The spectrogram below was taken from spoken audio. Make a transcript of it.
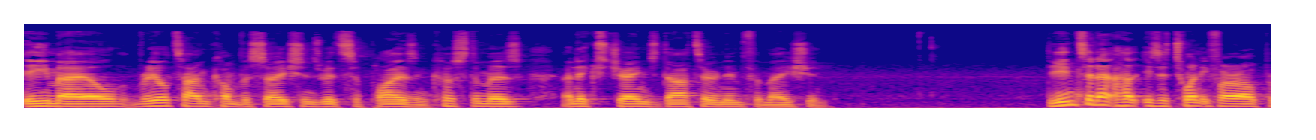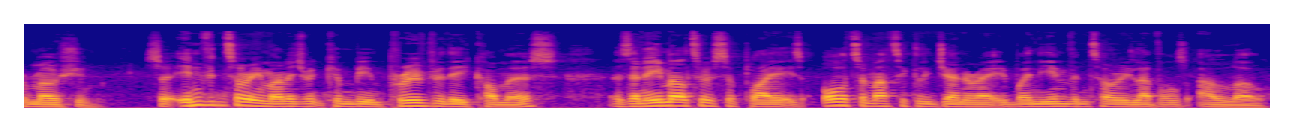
email, real-time conversations with suppliers and customers, and exchange data and information. The internet is a 24-hour promotion. So inventory management can be improved with e-commerce as an email to a supplier is automatically generated when the inventory levels are low.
